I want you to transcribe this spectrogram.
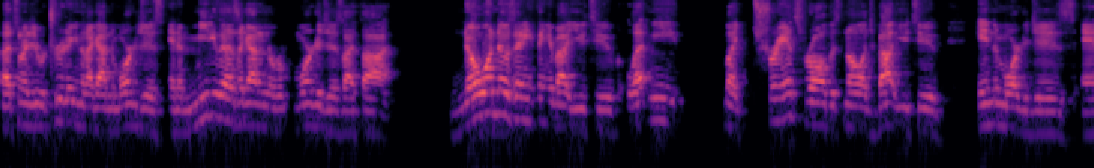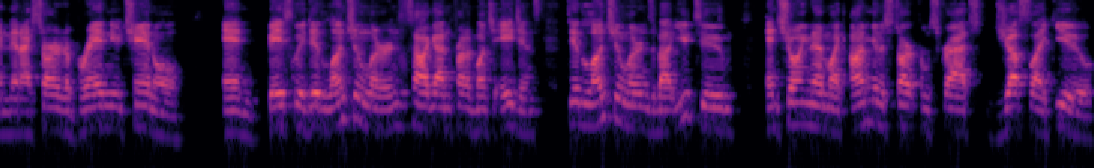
that's when I did recruiting. And then I got into mortgages, and immediately as I got into mortgages, I thought, no one knows anything about YouTube. Let me like transfer all this knowledge about YouTube into mortgages, and then I started a brand new channel and basically did lunch and learns. That's how I got in front of a bunch of agents. Did lunch and learns about YouTube and showing them like I'm going to start from scratch just like you.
